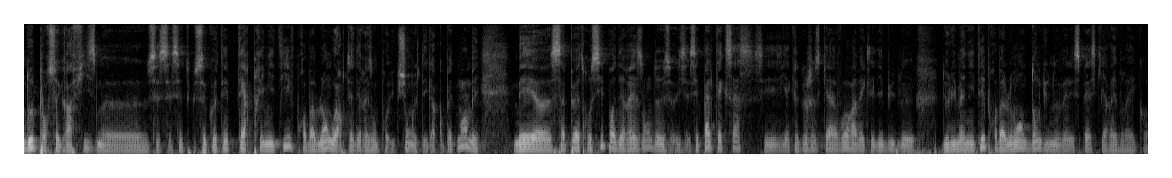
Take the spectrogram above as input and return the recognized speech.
doute pour ce graphisme, euh, ce côté terre primitive, probablement, ou alors peut-être des raisons de production, je dégage complètement, mais, mais euh, ça peut être aussi pour des raisons de. C'est pas le Texas, il y a quelque chose qui a à voir avec les débuts de, l'humanité, probablement, donc d'une nouvelle espèce qui arriverait. Quoi.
